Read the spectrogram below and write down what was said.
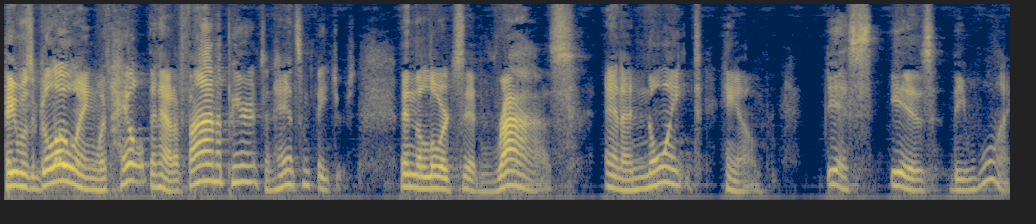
He was glowing with health and had a fine appearance and handsome features. Then the Lord said, Rise and anoint him. This is the one.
